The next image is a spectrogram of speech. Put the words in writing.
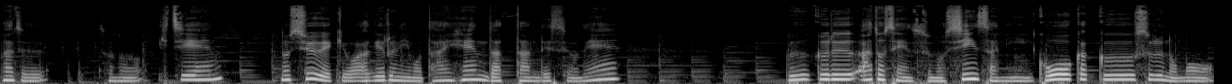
まずその1円の収益を上げるにも大変だったんですよね。Google AdSense の審査に合格するのも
